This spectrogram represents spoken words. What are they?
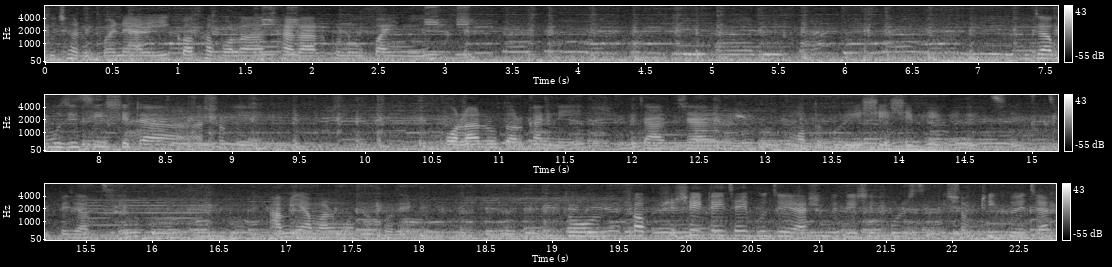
বোঝার উপায় নেই। আর এই কথা বলা ছাড়া আর কোনো উপায় নেই। যা বুঝেছি সেটা আসলে বলারও দরকার নেই। যার যার মতো করে সে সে ভেবে নিচ্ছে, চেপে যাচ্ছে। আমি আমার মতো করে। তো সব শেষে এটাই চাইব যে আসলে দেশের পরিস্থিতি সব ঠিক হয়ে যাক।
